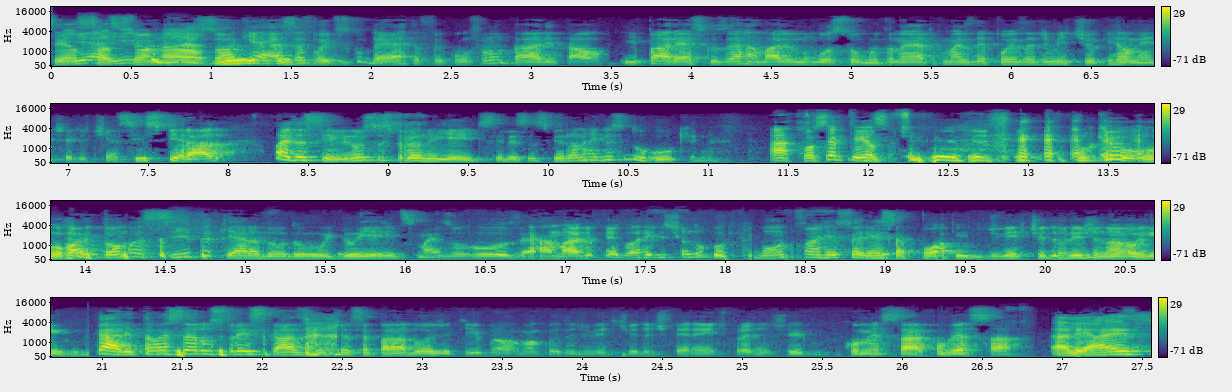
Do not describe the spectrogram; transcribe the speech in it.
Sensacional. Aí, só que essa foi descoberta, foi confrontada e tal. E parece que o Zé Ramalho não gostou muito na época, mas depois admitiu que realmente ele tinha se inspirado. Mas assim, ele não se inspirou no Yates, ele se inspirou na revista do Hulk, né? Ah, com certeza. Porque o, Roy Thomas cita que era do, do, do Yates, mas o, Zé Ramalho pegou a revista do Hulk. Que bom que foi uma referência pop divertida e original aí. Cara, então esses eram os três casos que eu tinha separado hoje aqui para uma coisa divertida, diferente, para a gente começar a conversar. Aliás,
